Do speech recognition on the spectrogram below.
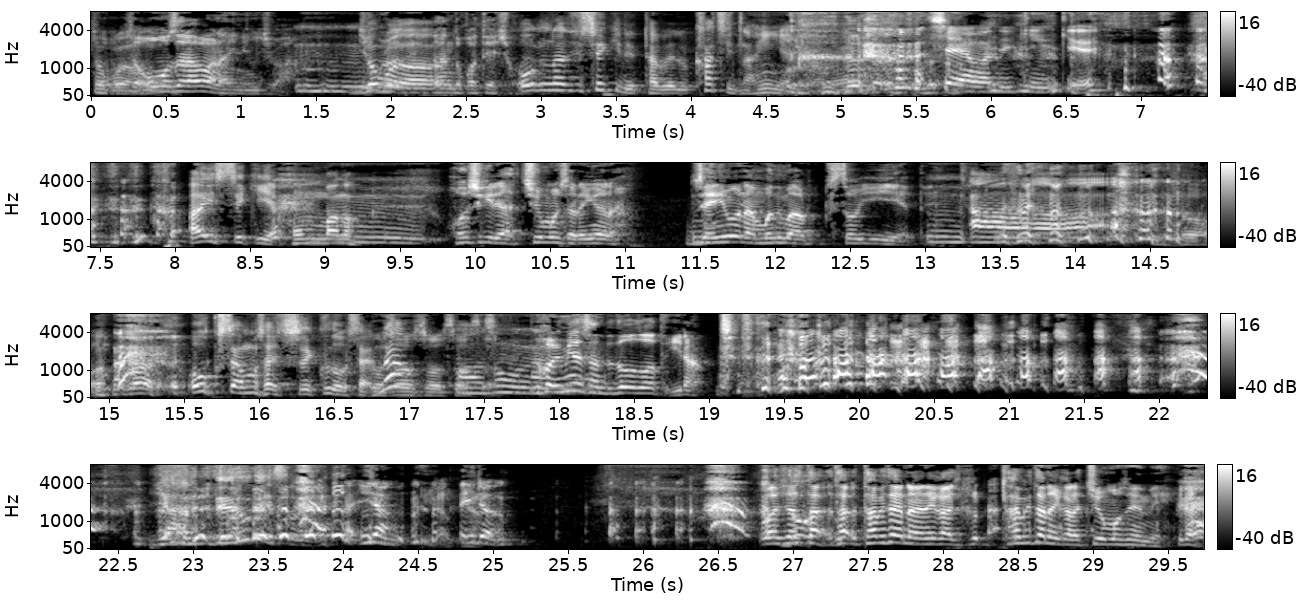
だから大皿はないね、うちは。自だ分らでかなんとか定食。ら、同じ席で食べる価値ないんやけどね。シェアはできんけ相席や、ほんまの。欲しければ注文したらいいがな。銭はなんぼでもある。そういいやって。ああそうまあ奥さんも最初それ苦労したよな。そうそうそうあそうこれ皆さんでどうぞっていらん。病んでるで、それ。いらん。いらん。わしはたた食べたいないから、食べたないから注文せんねん。いらん。い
